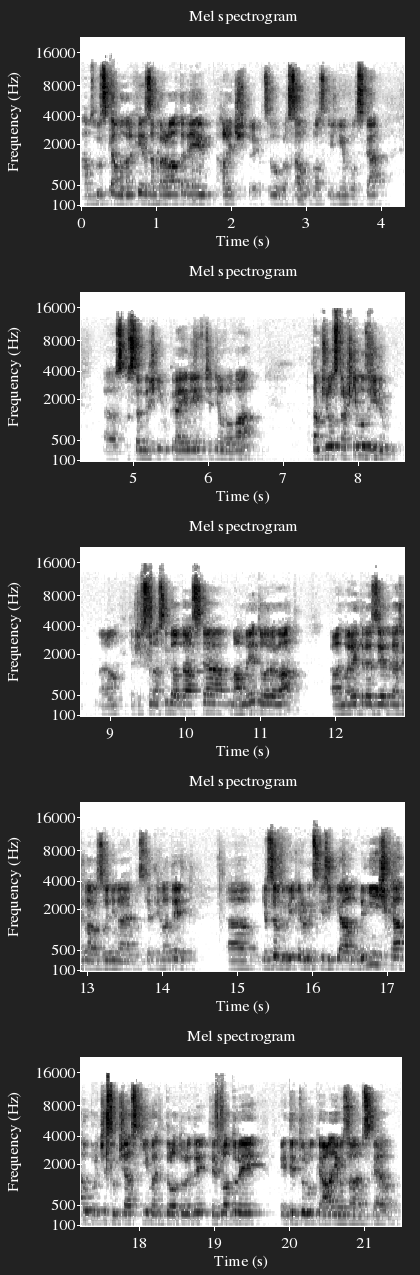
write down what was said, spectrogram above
Habsburská monarchie zabrala tady Halič, tedy celou rozsáhlou oblast Jižního Polska, s kusem dnešní Ukrajiny, včetně Lvova. A tam žilo strašně moc Židů. Ano, takže se naskytla otázka, máme je tolerovat? Ale Marie Terezie teda řekla rozhodně ne. Prostě tyhle ty, uh, Josef II. ironicky říkal, nyní již chápu, proč je součástí mé titulatury, titulatury i titulu krále Jeruzalémského.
